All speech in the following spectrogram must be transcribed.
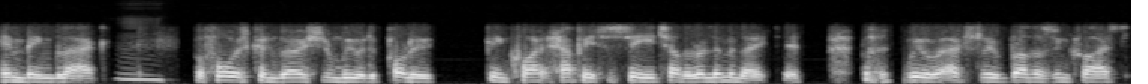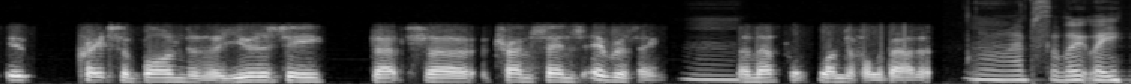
him being black. Mm. Before his conversion, we would have probably been quite happy to see each other eliminated. But we were actually brothers in Christ. It creates a bond and a unity that uh, transcends everything. Mm. And that's what's wonderful about it. Oh, absolutely.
